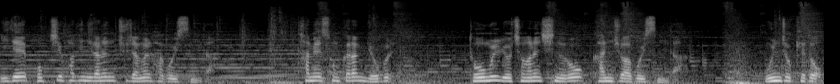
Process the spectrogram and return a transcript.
이게 복지 확인이라는 주장을 하고 있습니다. 탐의 손가락 욕을 도움을 요청하는 신호로 간주하고 있습니다. 운 좋게도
